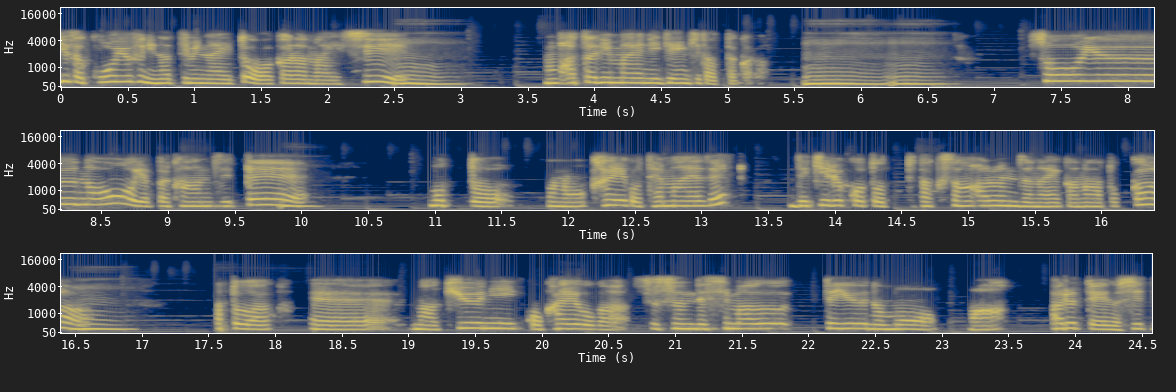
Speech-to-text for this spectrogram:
いざこういうふうになってみないとわからないし、うん、もう当たり前に元気だったから。そういうのをやっぱり感じて、もっとこの介護手前でできることってたくさんあるんじゃないかなとか、うん、あとは、えー、まあ、急にこう介護が進んでしまうっていうのも、まあ、ある程度知っ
